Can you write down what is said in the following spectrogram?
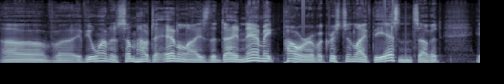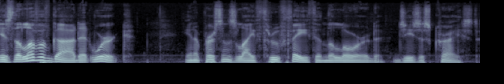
of, uh, if you want to somehow to analyze the dynamic power of a Christian life, the essence of it is the love of God at work in a person's life through faith in the Lord Jesus Christ.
